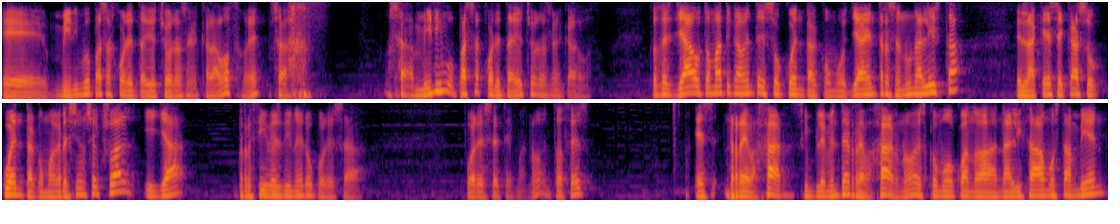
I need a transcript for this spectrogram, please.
eh, mínimo pasas 48 horas en el calabozo, ¿eh? O sea, o sea, mínimo pasas 48 horas en el calabozo. Entonces ya automáticamente eso cuenta como ya entras en una lista en la que ese caso cuenta como agresión sexual y ya recibes dinero por esa por ese tema, ¿no? Entonces es rebajar, simplemente rebajar, ¿no? Es como cuando analizábamos también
